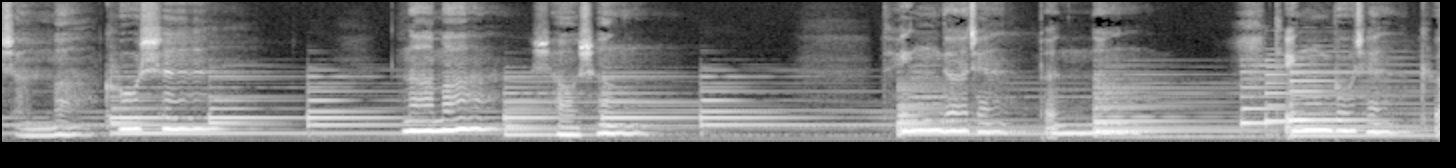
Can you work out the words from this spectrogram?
什么故事那么小声？听得见本能，听不见可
